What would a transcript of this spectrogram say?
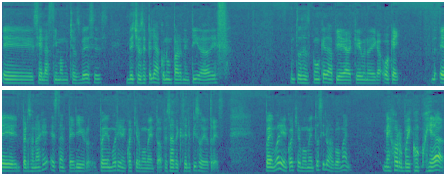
eh, se lastima muchas veces. De hecho, se pelea con un par de entidades. Entonces, como que da pie a que uno diga, ok, el personaje está en peligro, puede morir en cualquier momento, a pesar de que es el episodio 3. Puede morir en cualquier momento si lo hago mal. Mejor voy con cuidado.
